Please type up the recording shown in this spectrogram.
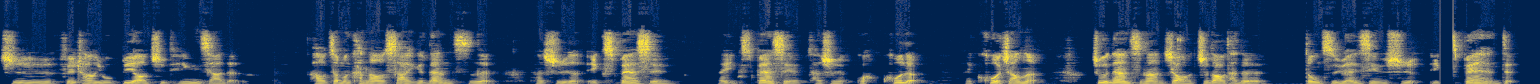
是非常有必要去听一下的。好，咱们看到下一个单词，它是 expansive，哎，expansive 它是广阔的，哎，扩张的。这个单词呢，只要知道它的动词原形是 expand，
